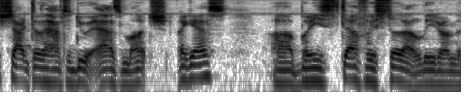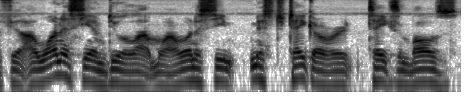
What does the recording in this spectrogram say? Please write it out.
Shaq doesn't have to do as much, I guess. Uh, but he's definitely still that leader on the field. I want to see him do a lot more. I want to see Mr. Takeover take some balls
